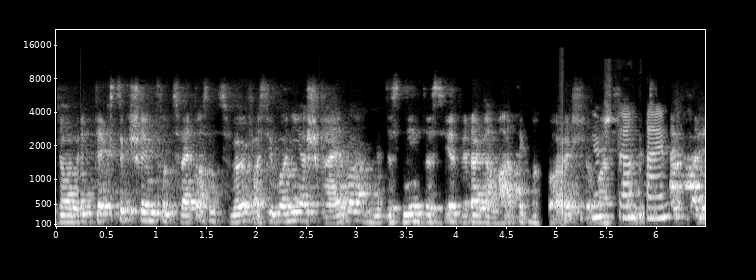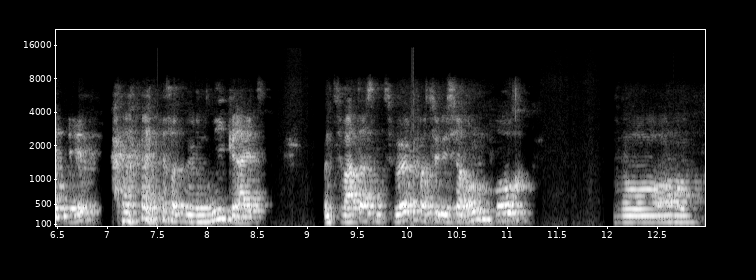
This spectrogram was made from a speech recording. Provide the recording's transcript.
Da habe ich Texte geschrieben von 2012. Also ich war nie ein Schreiber, mir das nie interessiert, weder Grammatik noch Deutsch. Ja, stand rein. das hat mich nie gereizt. Und 2012 war so dieser Umbruch, wo,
